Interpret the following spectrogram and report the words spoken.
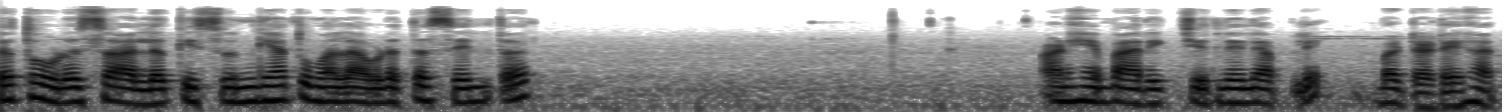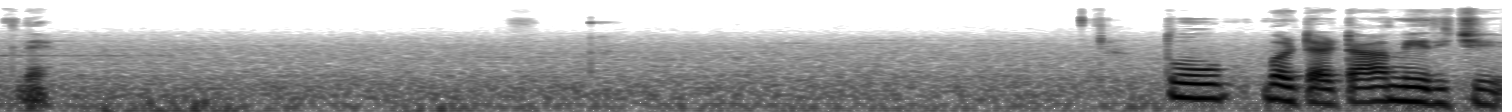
तर थोडंसं आलं किसून घ्या तुम्हाला आवडत असेल तर. आणि हे बारीक चिरलेले आपले बटाटे घातले. तूप बटाटा मिरची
